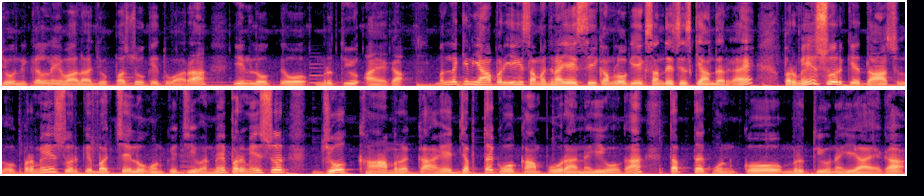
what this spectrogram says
जो निकलने वाला जो पशु के द्वारा इन लोग को मृत्यु आएगा। लेकिन यहाँ पर यही समझना, यही सीख हम लोग एक संदेश इसके अंदर है। परमेश्वर के दास लोग, परमेश्वर के बच्चे लोगों के जीवन में परमेश्वर जो काम रखा है, जब तक वो काम पूरा नहीं होगा, तब तक उनको मृत्यु नहीं आएगा।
